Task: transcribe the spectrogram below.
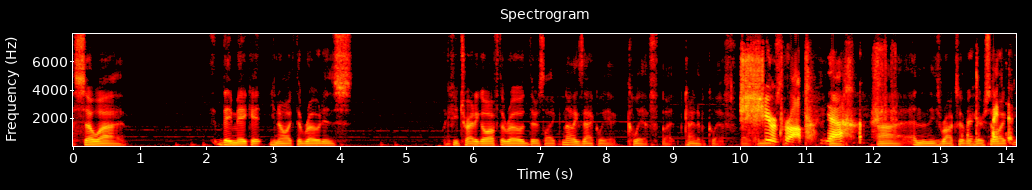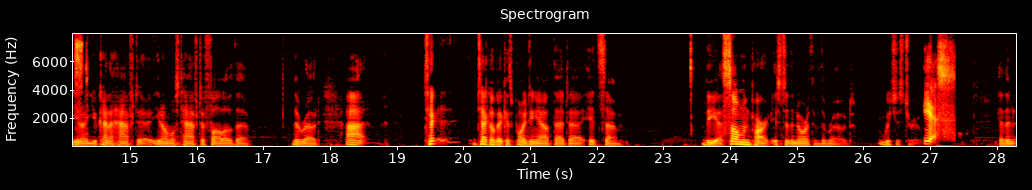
So uh, they make it, you know, like the road is. Like if you try to go off the road, there's like not exactly a cliff, but kind of a cliff. right, Sheer drop. Yeah. uh, and then these rocks over here. So like you know, you kind of have to, you know, almost have to follow the the road. Uh, Te- Tekovic is pointing out that uh, it's um, the uh, sullen part is to the north of the road, which is true. Yes. Yeah, then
